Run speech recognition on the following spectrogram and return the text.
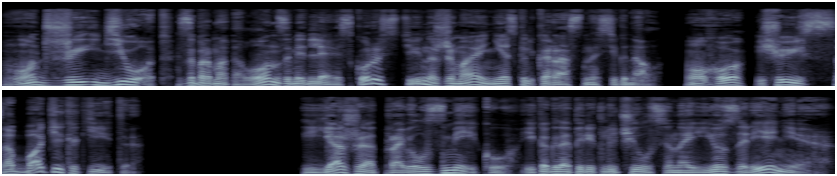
«Вот же идиот!» – забормотал он, замедляя скорость и нажимая несколько раз на сигнал. «Ого, еще и собаки какие-то!» Я же отправил змейку, и когда переключился на ее зрение...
